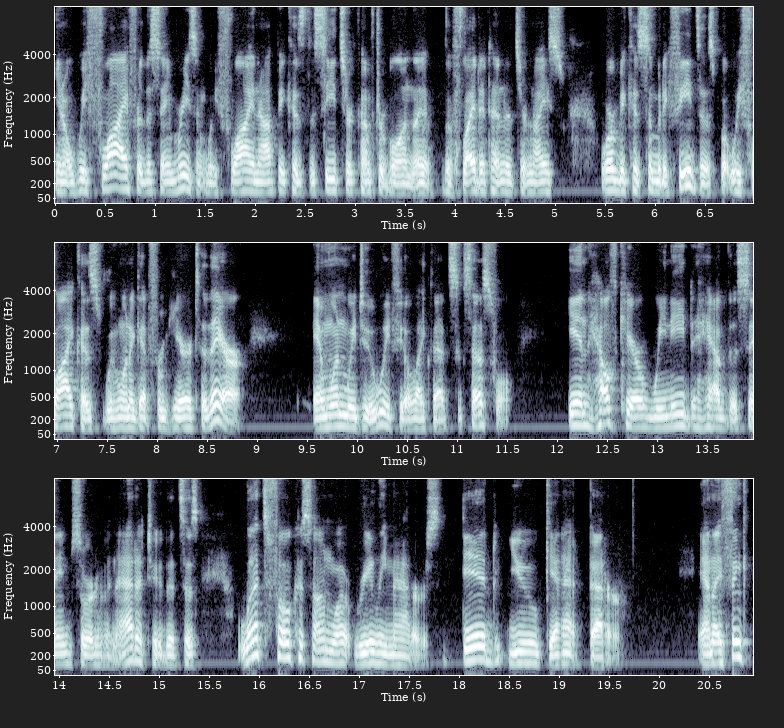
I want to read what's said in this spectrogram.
You know, we fly for the same reason. We fly not because the seats are comfortable and the, the flight attendants are nice or because somebody feeds us, but we fly because we want to get from here to there. And when we do, we feel like that's successful. In healthcare, we need to have the same sort of an attitude that says, let's focus on what really matters. Did you get better? And I think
